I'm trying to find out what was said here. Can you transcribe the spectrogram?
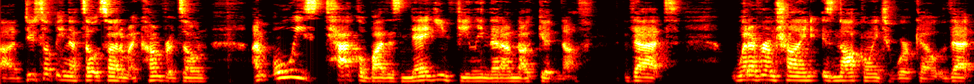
uh, do something that's outside of my comfort zone, I'm always tackled by this nagging feeling that I'm not good enough, that whatever I'm trying is not going to work out, that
